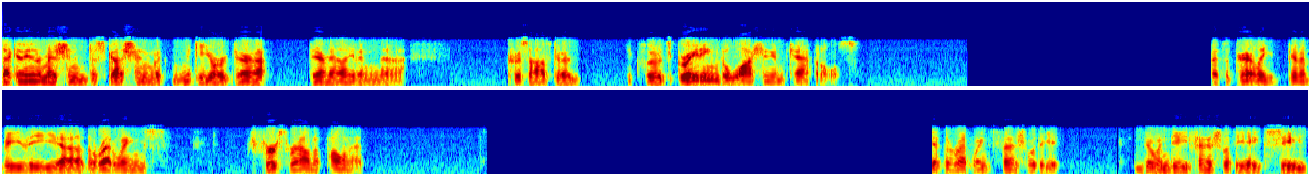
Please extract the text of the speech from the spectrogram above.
Second intermission discussion with Mickey York, Darren, Darren Eliot, and uh, Chris Osgood includes grading the Washington Capitals. That's apparently going to be the uh, the Red Wings' first round opponent. If the Red Wings finish with the do indeed finish with the eighth seed,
